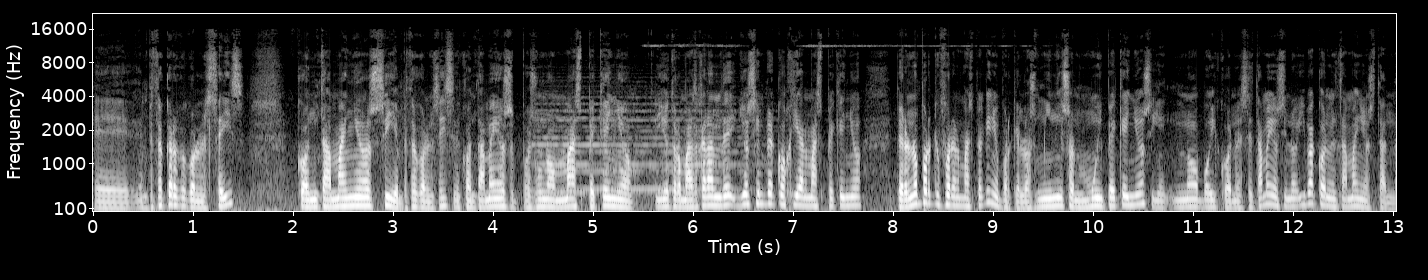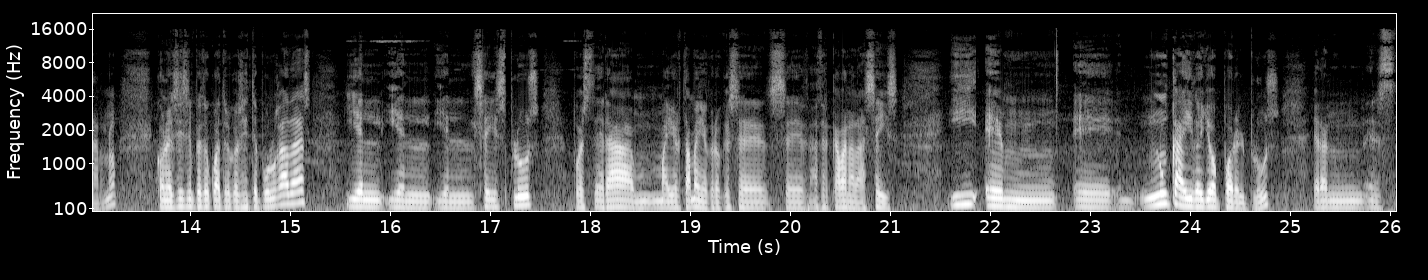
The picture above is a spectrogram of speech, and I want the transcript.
empezó creo que con el 6, con tamaños, sí, empezó con el 6, con tamaños pues uno más pequeño y otro más grande. Yo siempre cogía el más pequeño, pero no porque fuera el más pequeño, porque los mini son muy pequeños y no voy con ese tamaño, sino iba con el tamaño estándar, ¿no? Con el 6 empezó 4,7 pulgadas y el, y, el, y el 6 Plus pues era mayor tamaño, creo que se, se acercaban a las 6. Y eh, eh, nunca he ido yo por el Plus, eran, es,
